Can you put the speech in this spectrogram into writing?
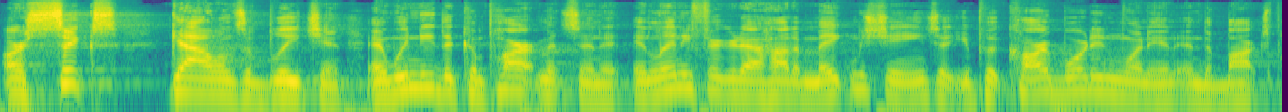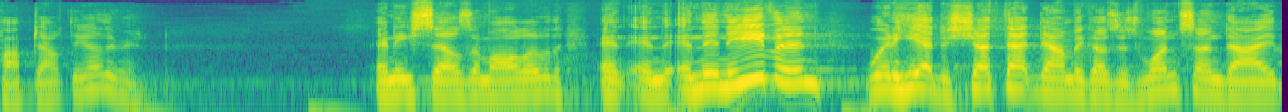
or six gallons of bleach in, and we need the compartments in it. And Lenny figured out how to make machines that you put cardboard in one end and the box popped out the other end. And he sells them all over. The, and, and, and then even when he had to shut that down because his one son died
